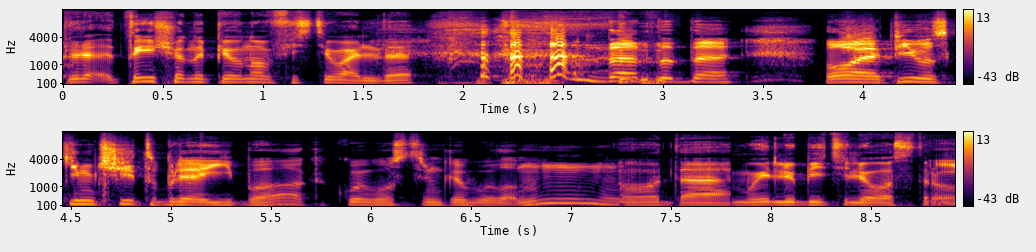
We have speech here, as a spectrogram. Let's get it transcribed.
Ты еще на пивном фестивале, да? Да-да-да. Ой, а пиво с кимчи-то, бля, еба, какое остренькое было. О, да. Мы любители острова.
